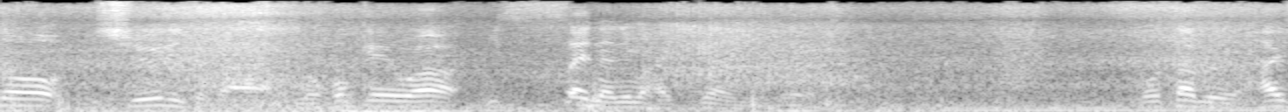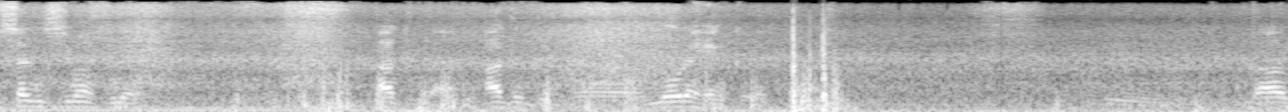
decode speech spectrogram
の修理とかの保険は一切何も入ってないんでもう多分廃車にしますね。あとだ後でもう乗れへんくなった。なの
